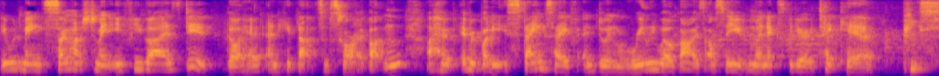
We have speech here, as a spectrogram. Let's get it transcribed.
It would mean so much to me if you guys did go ahead and hit that subscribe button. I hope everybody is staying safe and doing really well guys. I'll see you in my next video. Take care. Peace.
